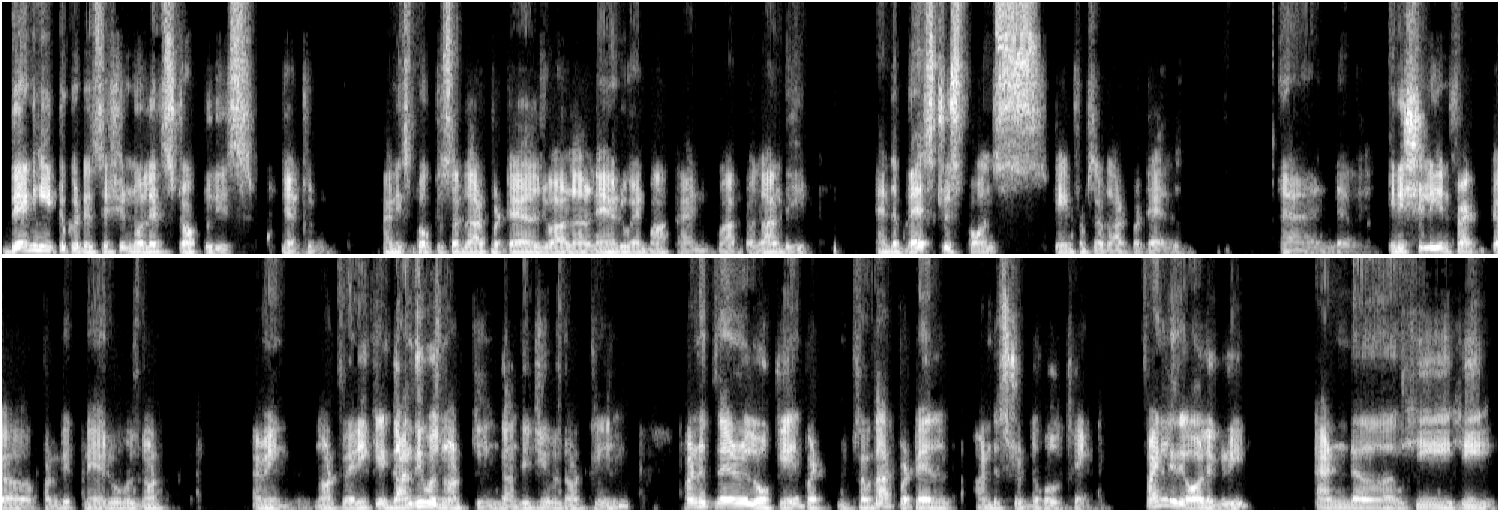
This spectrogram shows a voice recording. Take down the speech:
Then he took a decision. No, let's talk to these gentlemen. And he spoke to Sardar Patel, Jawaharlal Nehru, and, and Mahatma Gandhi. And the best response came from Sardar Patel. And uh, initially, in fact, uh, Pandit Nehru was not, I mean, not very keen. Gandhi was not keen. Gandhiji was not keen. Pandit Nehru is okay, but Sardar Patel understood the whole thing. Finally, they all agreed, and uh, he he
